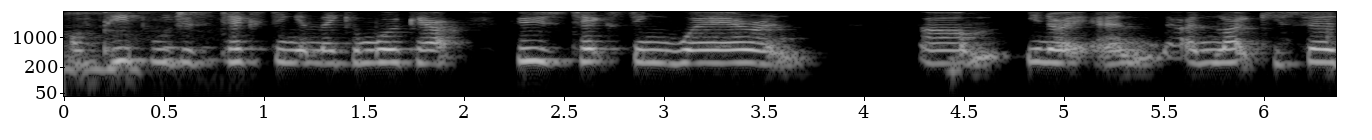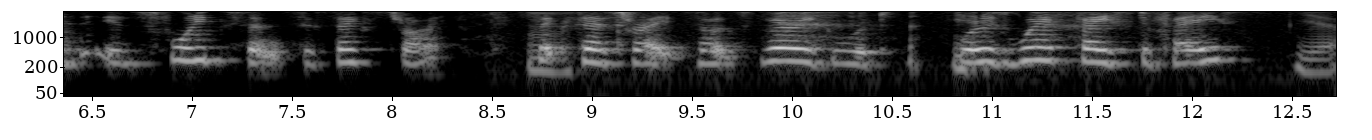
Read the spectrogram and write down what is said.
of mm-hmm. people just texting and they can work out who's texting where and um, you know and and like you said it's 40% success rate mm. success rate so it's very good whereas we're face to face yeah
